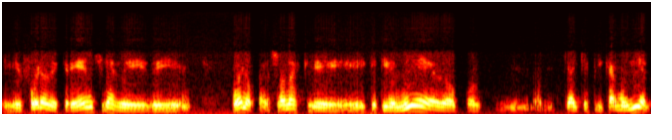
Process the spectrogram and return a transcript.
eh, fuera de creencias de, bueno, personas que, que tienen miedo, que hay que explicar muy bien.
